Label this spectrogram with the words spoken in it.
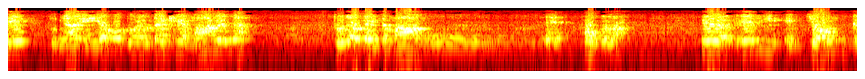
နေသူများအိမ်ရောက်တော့သူတို့တိုက်ခဲ့မှာပဲဗျသူတို့တိုက်သမားဟိုဟုတ်ကလားအဲ့တော့အဲ့ဒီအကြောင်းက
